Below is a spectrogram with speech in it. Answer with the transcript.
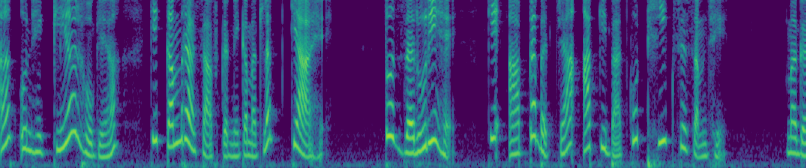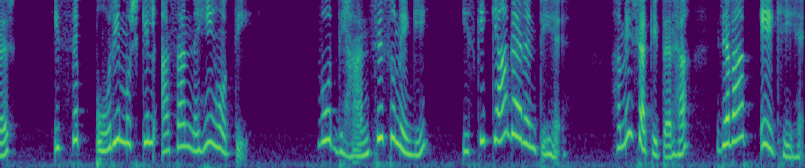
अब उन्हें क्लियर हो गया कि कमरा साफ़ करने का मतलब क्या है। तो ज़रूरी है कि आपका बच्चा आपकी बात को ठीक से समझे, मगर इससे पूरी मुश्किल आसान नहीं होती। वो ध्यान से सुनेगी, इसकी क्या गारंटी है? हमेशा की तरह जवाब एक ही है,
